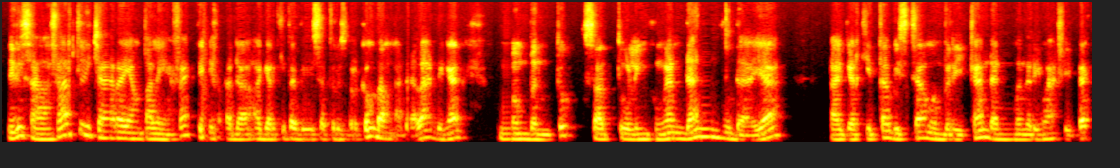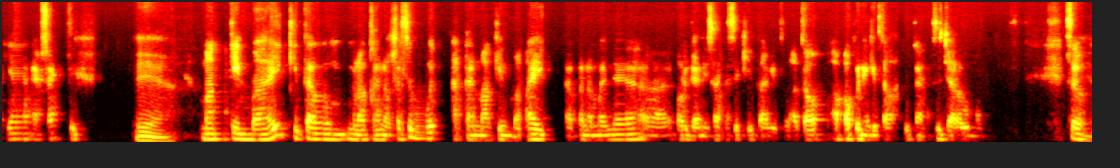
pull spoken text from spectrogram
Jadi salah satu cara yang paling efektif ada agar kita bisa terus berkembang adalah dengan membentuk satu lingkungan dan budaya agar kita bisa memberikan dan menerima feedback yang efektif. Iya. Makin baik kita melakukan hal tersebut, akan makin baik apa namanya uh, organisasi kita gitu atau apa pun yang kita lakukan secara umum. So Hmm.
